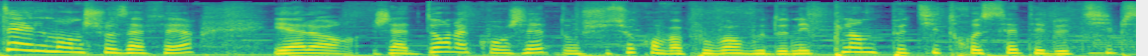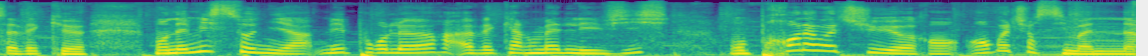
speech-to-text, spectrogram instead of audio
tellement de choses à faire. Et alors, j'adore la courgette, donc je suis sûre qu'on va pouvoir vous donner plein de petites recettes et de tips avec euh, mon amie Sonia. Mais pour l'heure, avec Armel Lévy, on prend la voiture en, en voiture Simone.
